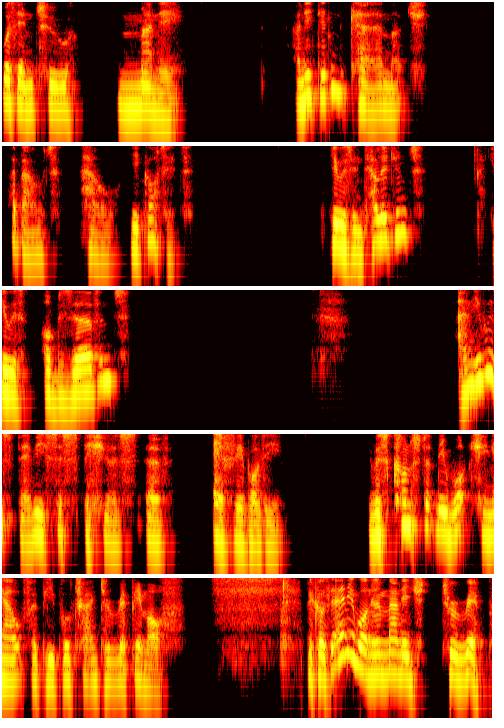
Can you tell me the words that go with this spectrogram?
was into money and he didn't care much about how he got it. He was intelligent, he was observant, and he was very suspicious of everybody. He was constantly watching out for people trying to rip him off. Because anyone who managed to rip,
